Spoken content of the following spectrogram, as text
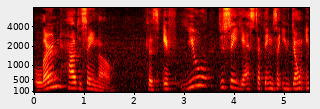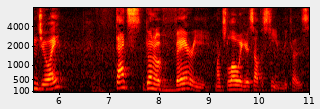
Learn how to say no. Because if you just say yes to things that you don't enjoy, that's going to very much lower your self esteem. Because,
